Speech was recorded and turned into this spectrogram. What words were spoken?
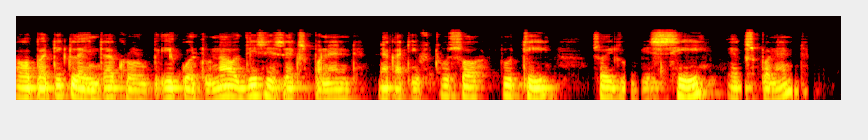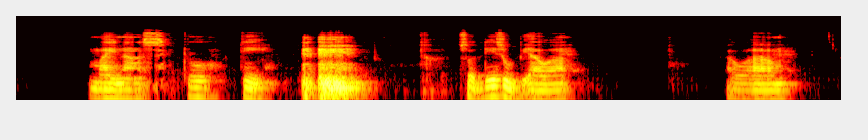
our particular integral will be equal to, now this is exponent negative 2, so 2t, so it will be c exponent minus 2t. so this will be our our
